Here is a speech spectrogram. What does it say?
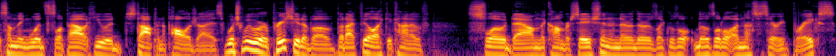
something would slip out he would stop and apologize which we were appreciative of but I feel like it kind of slowed down the conversation and there, there was like those, those little unnecessary breaks.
